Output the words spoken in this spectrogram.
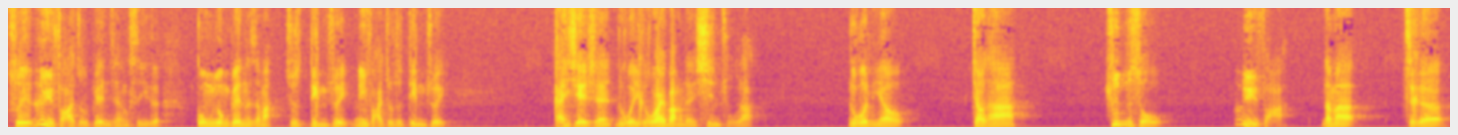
所以律法就变成是一个功用，变成什么？就是定罪。律法就是定罪。感谢神，如果一个外邦人信主了，如果你要叫他遵守律法，那么这个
